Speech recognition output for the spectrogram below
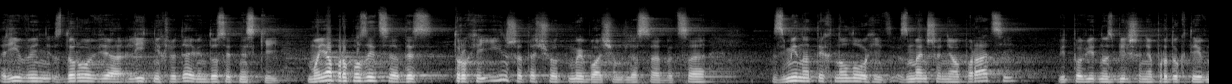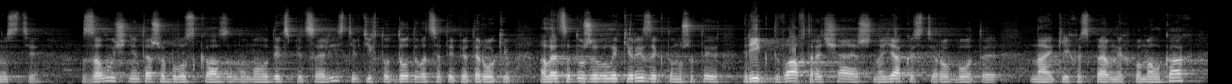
рівень здоров'я літніх людей він досить низький. Моя пропозиція десь трохи інша, те, що ми бачимо для себе, це зміна технологій, зменшення операцій, відповідно збільшення продуктивності. залучення, те, що було сказано, молодих спеціалістів, ті, хто до 25 років. Але це дуже великий ризик, тому що ти рік-два втрачаєш на якості роботи, на якихось певних помилках.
